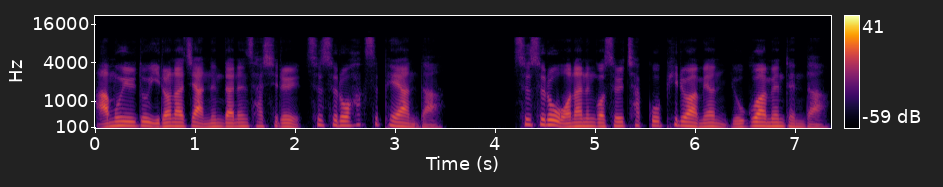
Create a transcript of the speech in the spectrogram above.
아무 일도 일어나지 않는다는 사실을 스스로 학습해야 한다. 스스로 원하는 것을 찾고 필요하면 요구하면 된다.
